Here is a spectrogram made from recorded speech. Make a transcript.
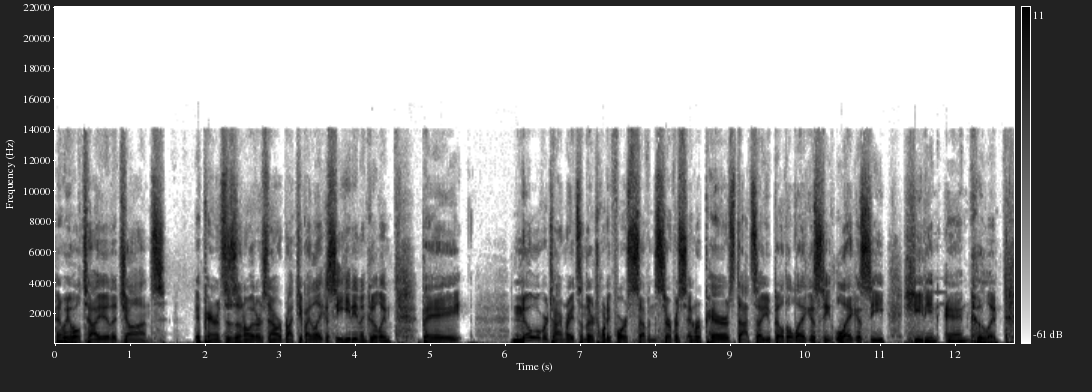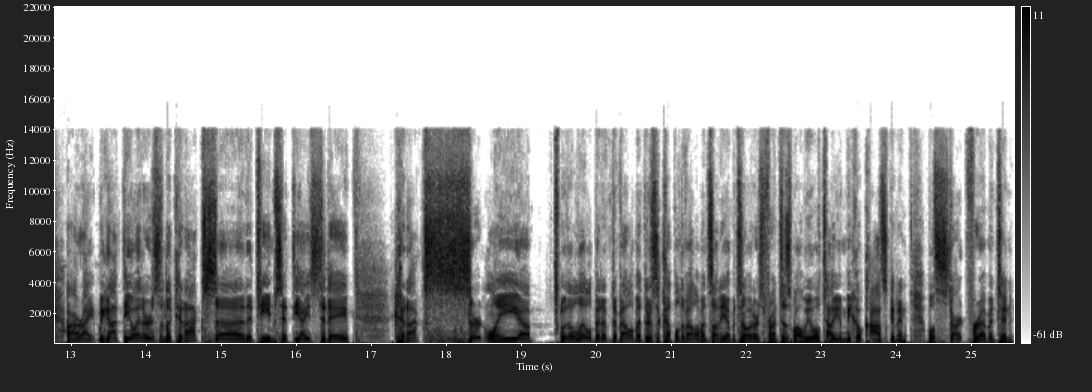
And we will tell you that John's appearances on Oilers Now are brought to you by Legacy Heating and Cooling. Pay no overtime rates on their 24-7 service and repairs. That's how you build a legacy, legacy heating and cooling. All right. We got the Oilers and the Canucks. Uh, the teams hit the ice today. Canucks certainly, uh, with a little bit of development, there's a couple developments on the Edmonton Oilers front as well. We will tell you Mikko Koskinen will start for Edmonton.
